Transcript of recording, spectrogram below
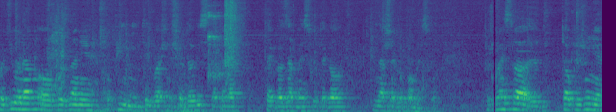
chodziło nam o poznanie opinii tych właśnie środowisk na temat tego zamysłu, tego naszego pomysłu. Proszę Państwa, to opóźnienie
